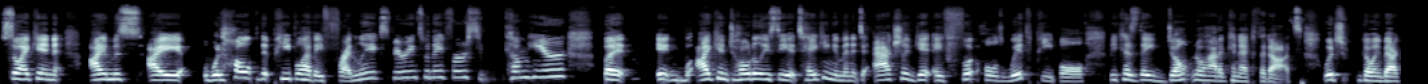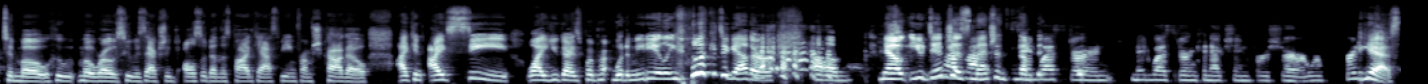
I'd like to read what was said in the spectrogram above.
So I can, I'm, I would hope that people have a friendly experience when they first come here, but it i can totally see it taking a minute to actually get a foothold with people because they don't know how to connect the dots which going back to mo who mo rose who has actually also done this podcast being from chicago i can i see why you guys would, would immediately look together. Um, now you did just mention something. Midwestern midwestern connection for sure. We're pretty yes.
